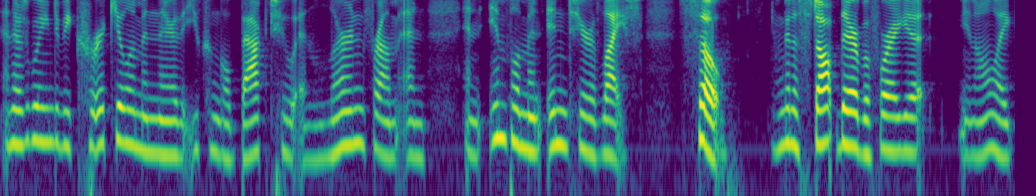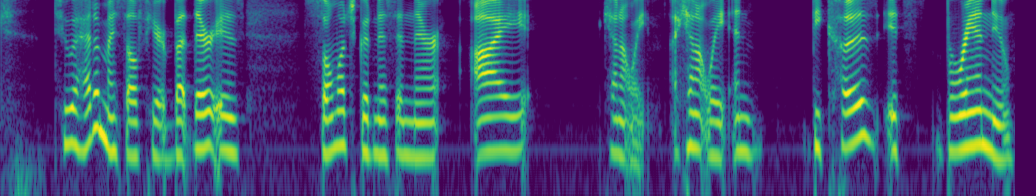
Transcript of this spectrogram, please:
And there's going to be curriculum in there that you can go back to and learn from and and implement into your life. So, I'm going to stop there before I get, you know, like too ahead of myself here, but there is so much goodness in there. I cannot wait. I cannot wait. And because it's brand new,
